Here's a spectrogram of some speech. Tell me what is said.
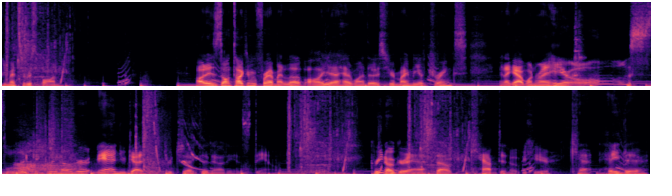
You meant to respond. Audience, don't talk to me before I have my love. Oh yeah, I had one of those. You remind me of drinks, and I got one right here. Oh, slick green ogre, and you got rejected, audience. Damn. Green ogre asked out Captain over here. Cat, hey there.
